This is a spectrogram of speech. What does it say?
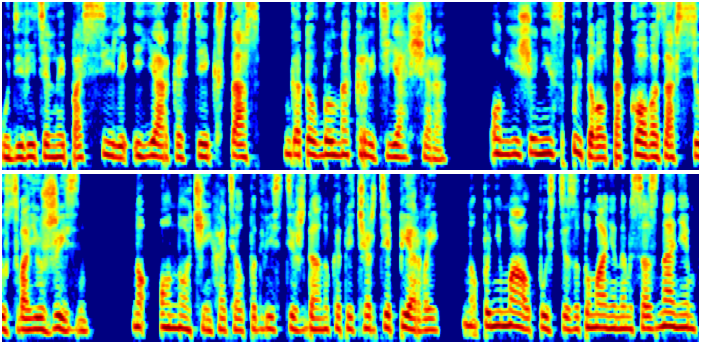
Удивительный по силе и яркости экстаз готов был накрыть ящера. Он еще не испытывал такого за всю свою жизнь. Но он очень хотел подвести Ждану к этой черте первой, но понимал, пусть и затуманенным сознанием,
